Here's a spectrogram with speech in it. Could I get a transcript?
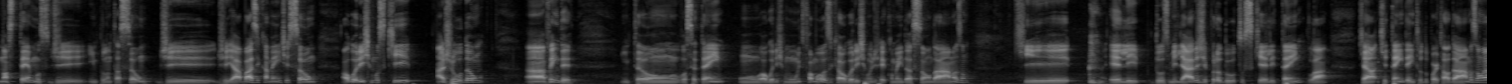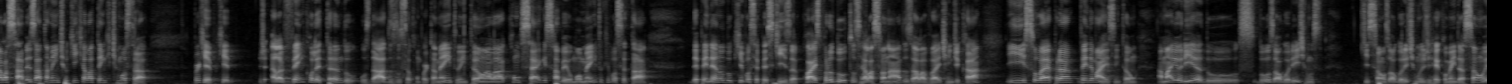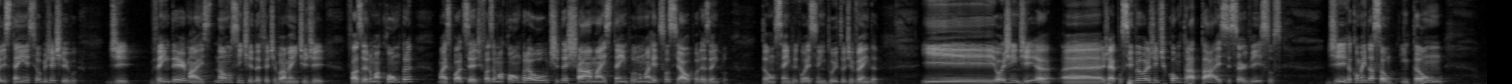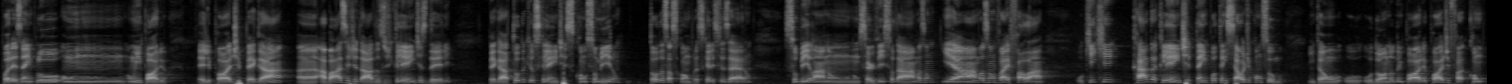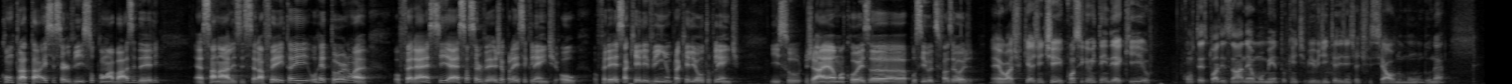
nós temos de implantação de, de IA basicamente são algoritmos que ajudam a vender. Então, você tem um algoritmo muito famoso, que é o algoritmo de recomendação da Amazon, que ele, dos milhares de produtos que ele tem lá, que, a, que tem dentro do portal da Amazon, ela sabe exatamente o que, que ela tem que te mostrar. Por quê? Porque ela vem coletando os dados do seu comportamento, então ela consegue saber o momento que você está, dependendo do que você pesquisa, quais produtos relacionados ela vai te indicar, e isso é para vender mais. Então, a maioria dos, dos algoritmos, que são os algoritmos de recomendação, eles têm esse objetivo de vender mais. Não no sentido efetivamente de fazer uma compra, mas pode ser de fazer uma compra ou te deixar mais tempo numa rede social, por exemplo. Então, sempre com esse intuito de venda. E hoje em dia, é, já é possível a gente contratar esses serviços de recomendação. Então, por exemplo, um, um empório. Ele pode pegar uh, a base de dados de clientes dele, pegar tudo que os clientes consumiram, todas as compras que eles fizeram, subir lá num, num serviço da Amazon e a Amazon vai falar o que, que cada cliente tem potencial de consumo. Então, o, o dono do empório pode contratar esse serviço com a base dele, essa análise será feita e o retorno é oferece essa cerveja para esse cliente ou ofereça aquele vinho para aquele outro cliente. Isso já é uma coisa possível de se fazer hoje. É, eu acho que a gente conseguiu entender aqui, contextualizar né, o momento que a gente vive de inteligência artificial no mundo, né?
